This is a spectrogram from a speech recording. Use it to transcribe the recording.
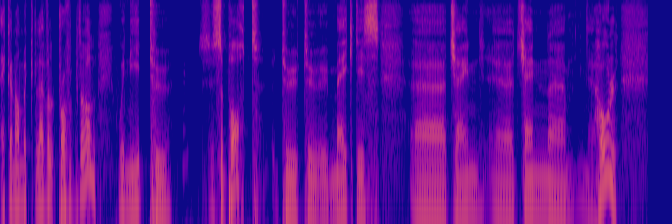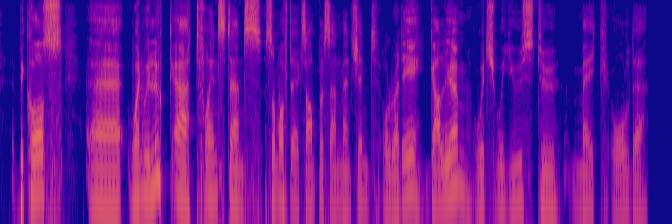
economic level profitable, we need to support to to make this uh, chain chain um, whole. Because uh, when we look at, for instance, some of the examples I mentioned already, gallium, which we use to make all the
